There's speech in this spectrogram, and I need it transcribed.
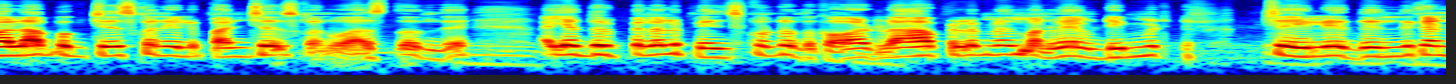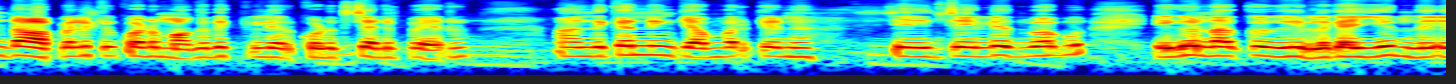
ఓలా బుక్ చేసుకొని వెళ్ళి పని చేసుకొని వస్తుంది. ఇద్దరు పిల్లలు పెంచుకుంటుంది కోడలు ఆ పిల్ల మీద మనం ఏం డిమిట్ చేయలేదు. ఎందుకంటే ఆ పిల్లకి కూడా మగదిక్కు లేరు కొడుకు చనిపోయారు. అందుకని ఇంకెవ్వరికైనా ఏం చేయలేదు బాబు. ఇగో నాకు ఇలాగ అయ్యింది.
